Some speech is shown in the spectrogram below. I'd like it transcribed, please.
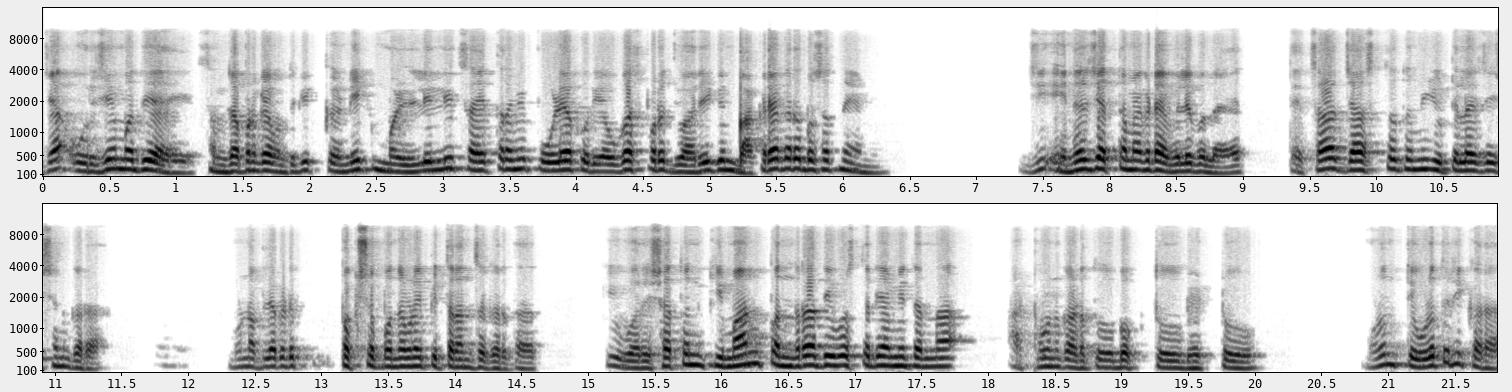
ज्या ऊर्जेमध्ये आहे समजा आपण काय म्हणतो की कणिक मळलेलीच आहे तर आम्ही पोळ्या करूया उगाच परत ज्वारी घेऊन भाकऱ्या करत बसत नाही आम्ही. जी एनर्जी आता माझ्याकडे अवेलेबल आहे त्याचा जास्त तुम्ही युटिलायझेशन करा. म्हणून आपल्याकडे पक्ष पंधरवणे पित्रांचं करतात. की वर्षातून किमान पंधरा दिवस तरी आम्ही त्यांना आठवण काढतो बघतो भेटतो. म्हणून तेवढं तरी करा.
